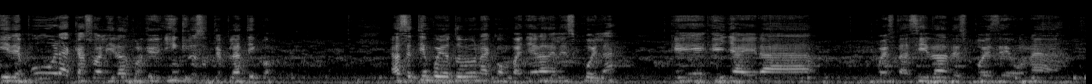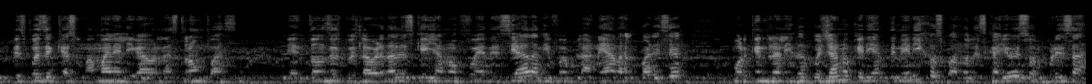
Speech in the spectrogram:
y de pura casualidad, porque incluso te platico, hace tiempo yo tuve una compañera de la escuela que ella era pues nacida después de una después de que a su mamá le ligaron las trompas. Entonces pues la verdad es que ella no fue deseada ni fue planeada al parecer porque en realidad pues ya no querían tener hijos cuando les cayó de sorpresa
